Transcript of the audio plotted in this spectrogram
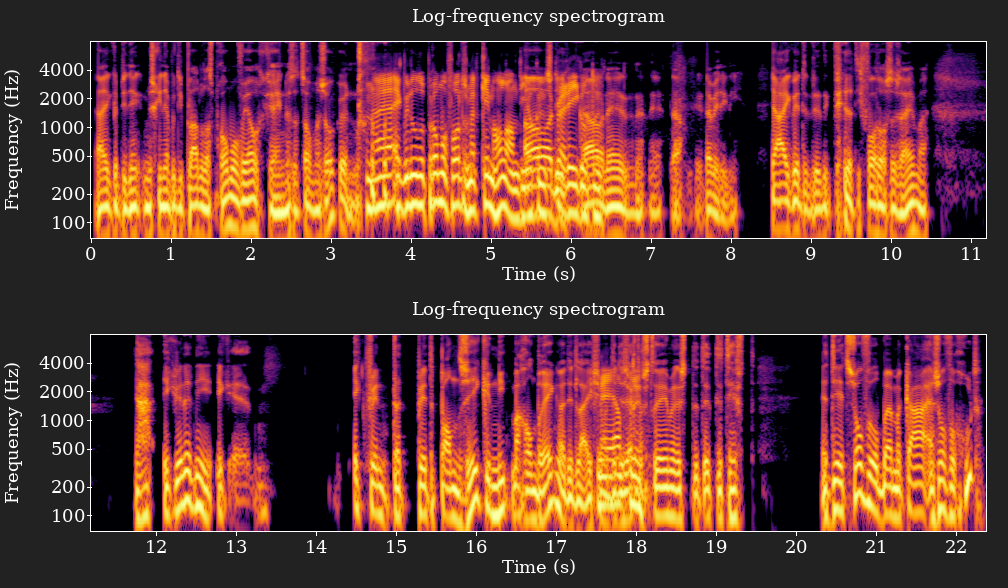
Ja, ik heb die ding, misschien heb ik die plaat wel als promo voor jou gekregen. Dus dat zou maar zo kunnen. nou ja, ik bedoel de promofoto's met Kim Holland. Die ook een Spread Eagle oh, doet. nee, nee, nee, dat weet ik niet. Ja, ik weet, ik weet dat die foto's er zijn, maar... Ja, ik weet het niet. Ik, eh, ik vind dat Peter Pan zeker niet mag ontbreken uit dit lijstje. Nee, want dit is echt een streaming. Het, het, het, heeft, het deed zoveel bij elkaar en zoveel goed.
